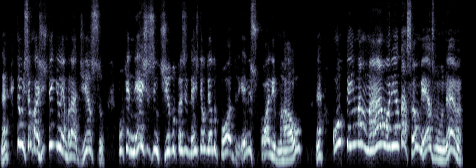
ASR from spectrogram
Né? Então, isso é, a gente tem que lembrar disso, porque neste sentido o presidente tem o dedo podre. Ele escolhe mal, né? ou tem uma má orientação mesmo, né?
